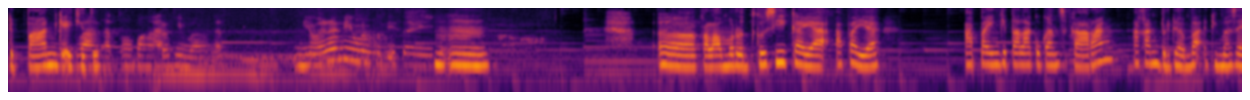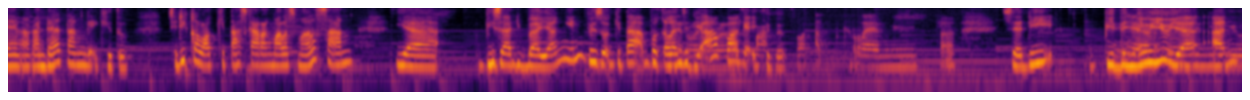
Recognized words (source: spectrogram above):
depan kayak gitu? banget mempengaruhi banget gimana nih menurut Isa nih Mm-mm. Eh, kalau menurutku sih kayak apa ya? Apa yang kita lakukan sekarang akan berdampak di masa yang akan datang kayak gitu. Jadi kalau kita sekarang males-malesan, ya bisa dibayangin besok kita bakalan Bener, jadi bener, apa bener. kayak Sepakat, gitu. sepakat. keren nih Jadi be the Iya, new you ya, An.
